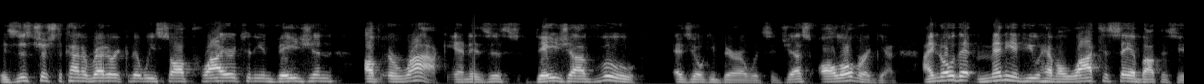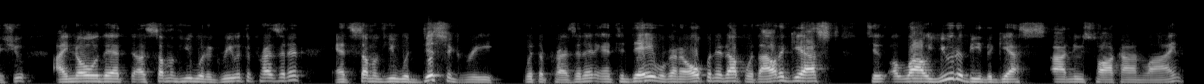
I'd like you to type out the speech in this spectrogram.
is this just the kind of rhetoric that we saw prior to the invasion of Iraq? And is this deja vu, as Yogi Berra would suggest, all over again? I know that many of you have a lot to say about this issue. I know that uh, some of you would agree with the president, and some of you would disagree with the president. And today we're going to open it up without a guest to allow you to be the guests on News Talk Online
